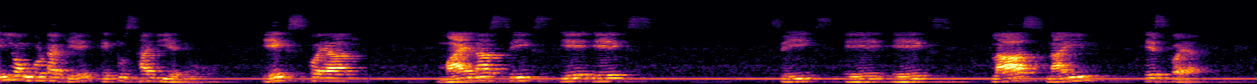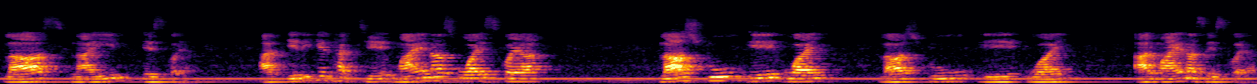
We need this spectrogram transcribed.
এই অঙ্কটাকে একটু সাজিয়ে নেব। X square minus six a x six a x plus nine a square plus nine a square আর এদিকে থাকছে minus y square plus two a y plus two a y আর মাইনাস এ স্কোয়ার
